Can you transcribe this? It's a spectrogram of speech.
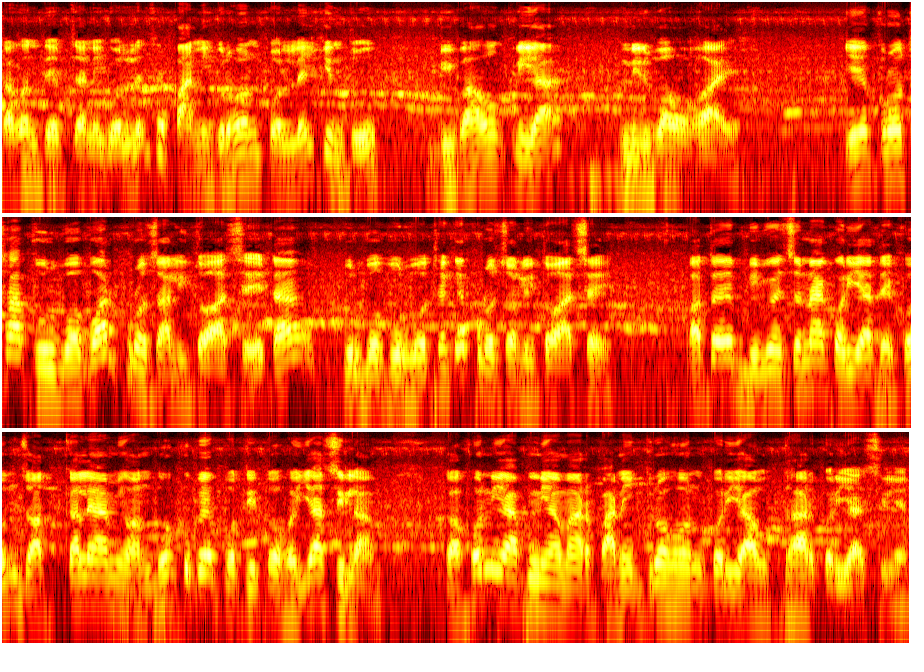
তখন দেবযানী বললেন যে পানি গ্রহণ করলেই কিন্তু বিবাহ ক্রিয়া নির্বাহ হয়। এ প্রথা পূর্বপর প্রচালিত আছে। এটা পূর্বপূর্ব থেকে প্রচলিত আছে। অতএব বিবেচনা করিয়া দেখুন, যৎকালে আমি অন্ধকূপে পতিত হইয়াছিলাম, তখনই আপনি আমার পানি গ্রহণ করিয়া উদ্ধার করিয়াছিলেন।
